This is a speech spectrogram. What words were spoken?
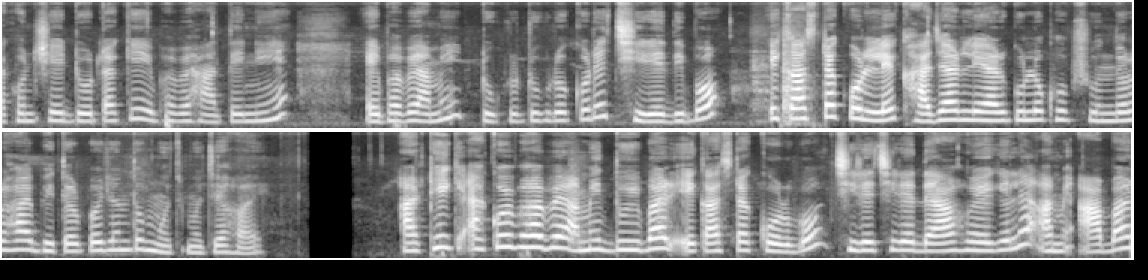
এখন সেই ডোটাকে এভাবে হাতে নিয়ে এভাবে আমি টুকরো টুকরো করে ছিঁড়ে দিব। এই কাজটা করলে খাজার লেয়ারগুলো খুব সুন্দর হয়, ভিতর পর্যন্ত মুচমুচে হয়। আর ঠিক একইভাবে আমি দুইবার এ কাজটা করব। ছিঁড়ে ছিঁড়ে দেওয়া হয়ে গেলে আমি আবার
